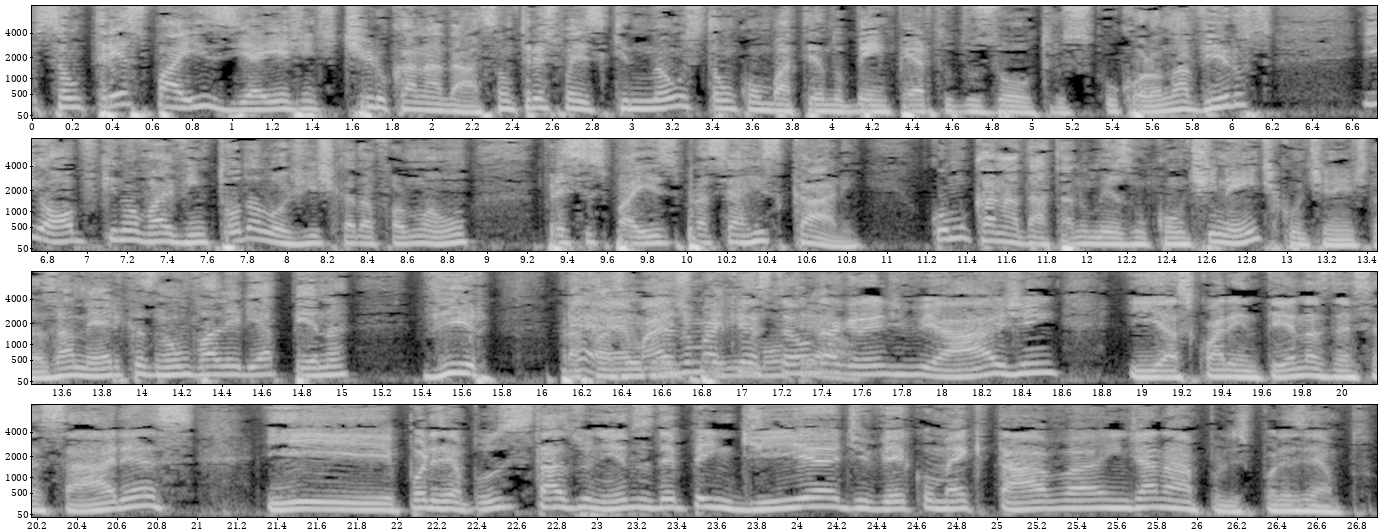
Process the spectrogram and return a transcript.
são três países, e aí a gente tira o Canadá, são três países que não estão combatendo bem perto dos outros o coronavírus, e óbvio que não vai vir toda a logística da Fórmula 1 para esses países para se arriscarem. Como o Canadá está no mesmo continente, continente das Américas, não valeria a pena vir para É, fazer é mais uma questão da grande viagem e as quarentenas necessárias. E, por exemplo, os Estados Unidos dependia de ver como é que estava Indianápolis, por exemplo.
